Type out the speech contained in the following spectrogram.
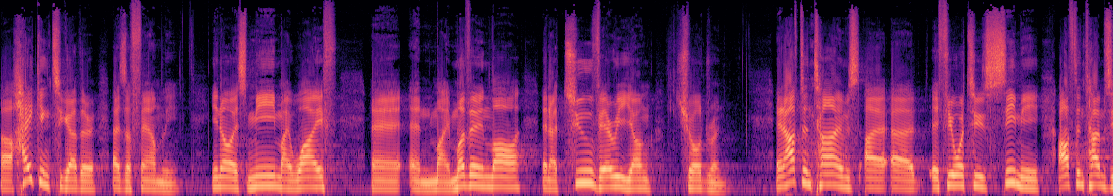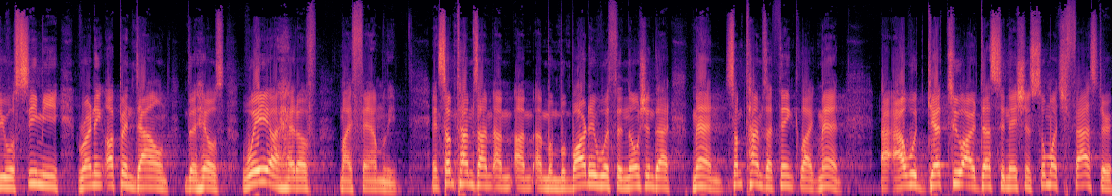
uh, hiking together as a family. You know, it's me, my wife, and, and my mother in law, and our two very young children. And oftentimes, uh, uh, if you were to see me, oftentimes you will see me running up and down the hills, way ahead of my family. And sometimes I'm, I'm, I'm, I'm bombarded with the notion that, man, sometimes I think, like, man, I, I would get to our destination so much faster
